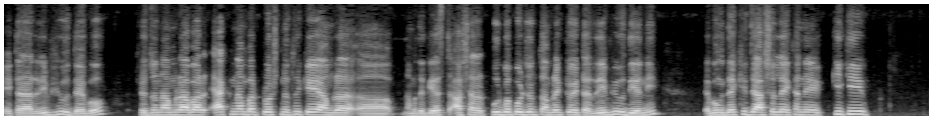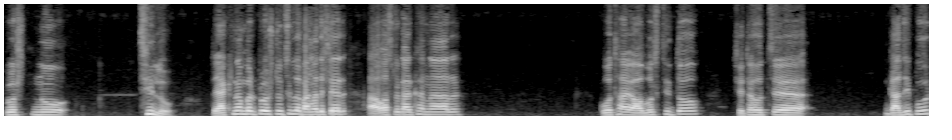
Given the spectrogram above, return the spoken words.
এটা রিভিউ দেব। সেজন্য আমরা আবার এক নাম্বার প্রশ্ন থেকে আমরা আমাদের গেস্ট আসার পূর্ব পর্যন্ত আমরা একটু এটা রিভিউ দিয়ে নিই এবং দেখি যে আসলে এখানে কি কি প্রশ্ন ছিল। তো এক নম্বর প্রশ্ন ছিল বাংলাদেশের অস্ত্র কারখানার কোথায় অবস্থিত? সেটা হচ্ছে গাজীপুর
